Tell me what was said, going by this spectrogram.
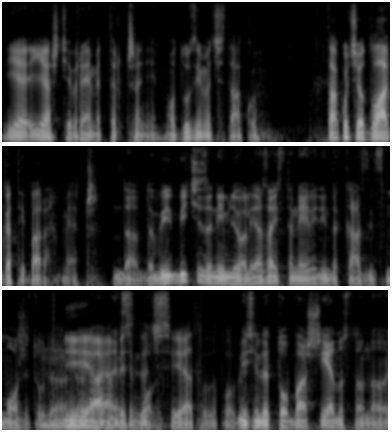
Je, ješće vreme trčanje, oduzimaće tako. Tako će odlagati bar meč. Da, da bi, biće zanimljivo, ali ja zaista ne vidim da Kaznins može tu da, Nije, da, da ja, ja mislim da će Seattle da pobedi. Mislim da je to baš jednostavno,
